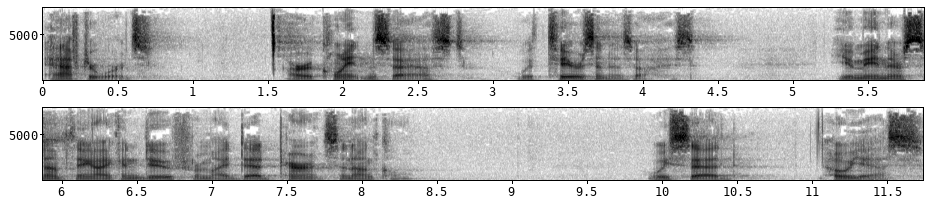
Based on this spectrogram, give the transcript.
Afterwards, our acquaintance asked, with tears in his eyes, You mean there's something I can do for my dead parents and uncle? We said, Oh, yes.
